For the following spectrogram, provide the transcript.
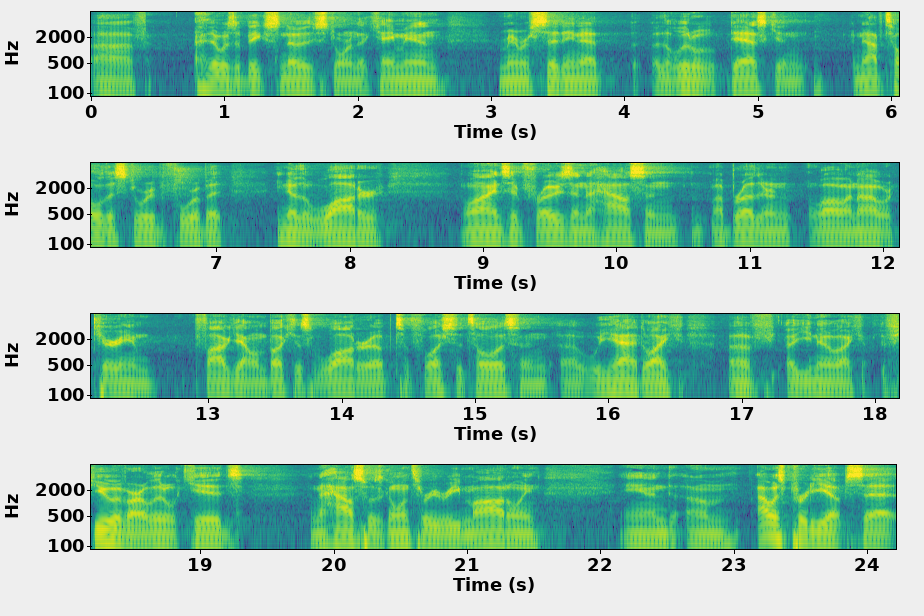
Uh, there was a big snowstorm that came in. I remember sitting at the little desk, and, and I've told this story before, but you know, the water lines had frozen the house, and my brother in law and I were carrying five gallon buckets of water up to flush the toilets, and uh, we had like, a uh, you know, like a few of our little kids, and the house was going through remodeling. And um, I was pretty upset,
